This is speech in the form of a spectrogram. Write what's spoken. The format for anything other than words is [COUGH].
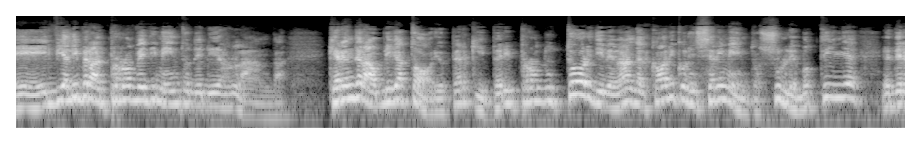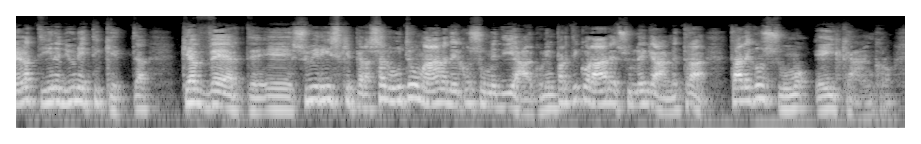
il via libera al provvedimento dell'Irlanda, che renderà obbligatorio per chi? Per i produttori di bevande alcoliche l'inserimento sulle bottiglie e delle lattine di un'etichetta che avverte eh, sui rischi per la salute umana del consumo di alcol, in particolare sul legame tra tale consumo e il cancro.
